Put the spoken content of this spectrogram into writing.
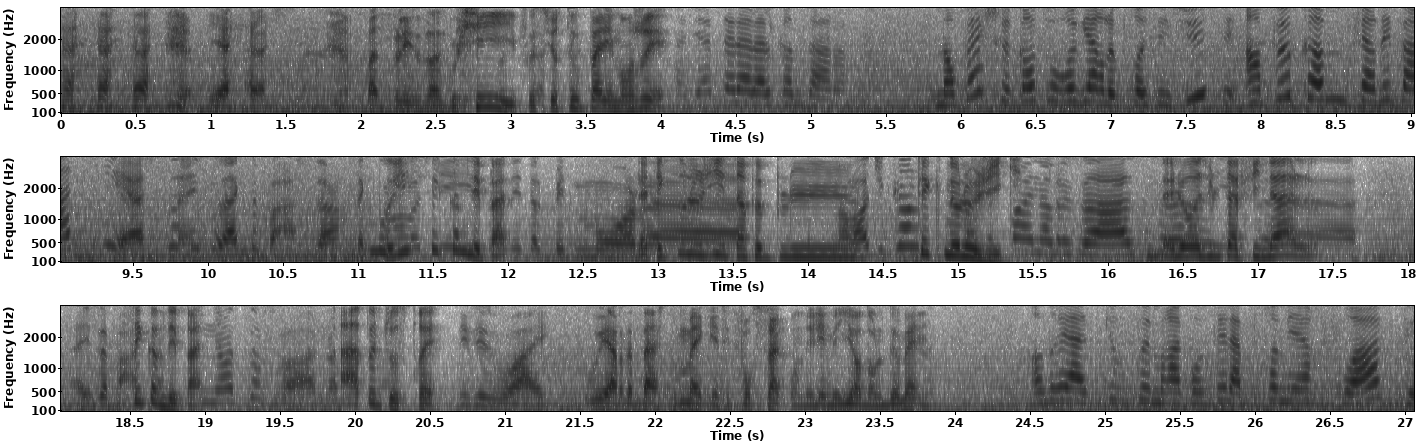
Yes, but please don't. Oui, il faut surtout pas les manger. Tagliatelle à l'Alcantara. N'empêche que quand on regarde le processus, c'est un peu comme faire des pâtes. Yes, it's like the pasta. Oui, c'est comme des pâtes. Technology is a little bit more, La technologie est un peu uh, plus technological. technologique. Final results, Mais le uh, résultat final, uh, c'est comme des pâtes. À peu de choses près. This is why we are the best to make it. C'est pour ça qu'on est les meilleurs dans le domaine. Andrea, est-ce que vous pouvez me raconter la première fois que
